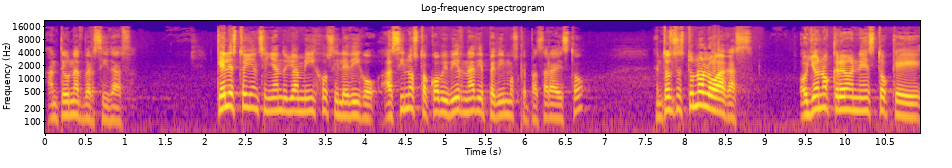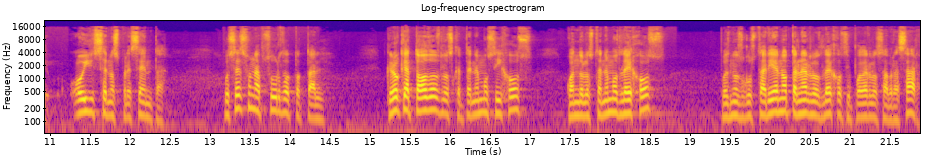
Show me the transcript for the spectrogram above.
ante una adversidad. ¿Qué le estoy enseñando yo a mi hijo si le digo, así nos tocó vivir, nadie pedimos que pasara esto? Entonces tú no lo hagas, o yo no creo en esto que hoy se nos presenta. Pues es un absurdo total. Creo que a todos los que tenemos hijos, cuando los tenemos lejos, pues nos gustaría no tenerlos lejos y poderlos abrazar.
